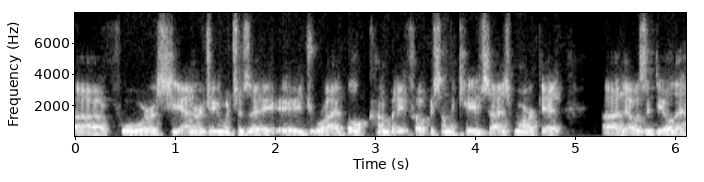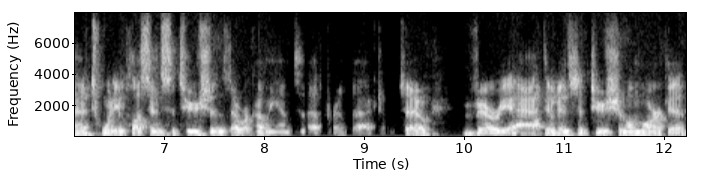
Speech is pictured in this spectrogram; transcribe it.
uh, for Seanergy, which is a, a dry bulk company focused on the Capesize market. Uh, that was a deal that had 20 plus institutions that were coming into that transaction. So very active institutional market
